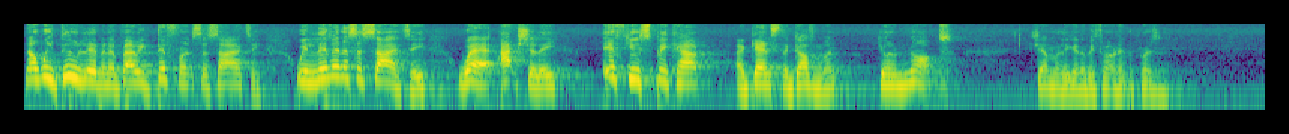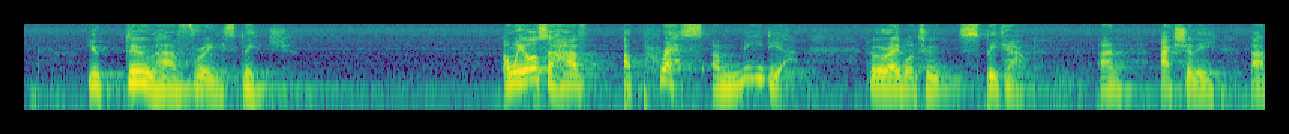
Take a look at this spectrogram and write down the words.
Now, we do live in a very different society. We live in a society where actually, if you speak out against the government, you're not generally going to be thrown into prison. You do have free speech. And we also have a press, a media, who are able to speak out and actually uh,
